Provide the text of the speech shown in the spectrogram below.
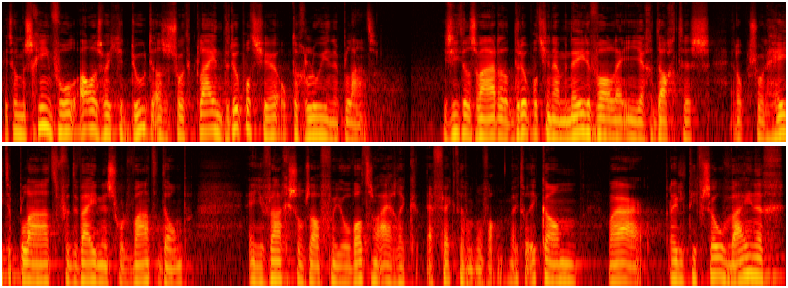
Weet wel, misschien voelt alles wat je doet als een soort klein druppeltje op de gloeiende plaat. Je ziet als het ware dat druppeltje naar beneden vallen in je gedachten en op een soort hete plaat verdwijnen een soort waterdamp. En je vraagt je soms af van, joh, wat is nou eigenlijk het effect ervan? Weet je wel, ik kan maar relatief zo weinig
